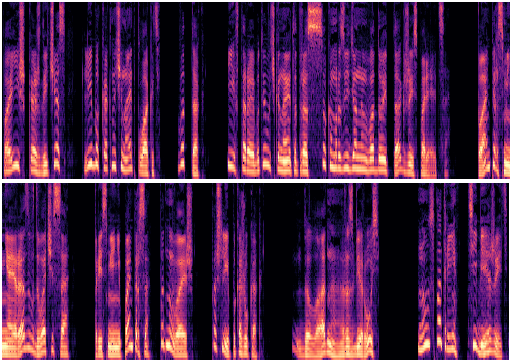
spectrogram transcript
Поишь каждый час, либо как начинает плакать. Вот так. И вторая бутылочка на этот раз с соком, разведенным водой, также испаряется. Памперс меняй раз в два часа. При смене памперса подмываешь. Пошли, покажу как. Да ладно, разберусь. Ну, смотри, тебе жить.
